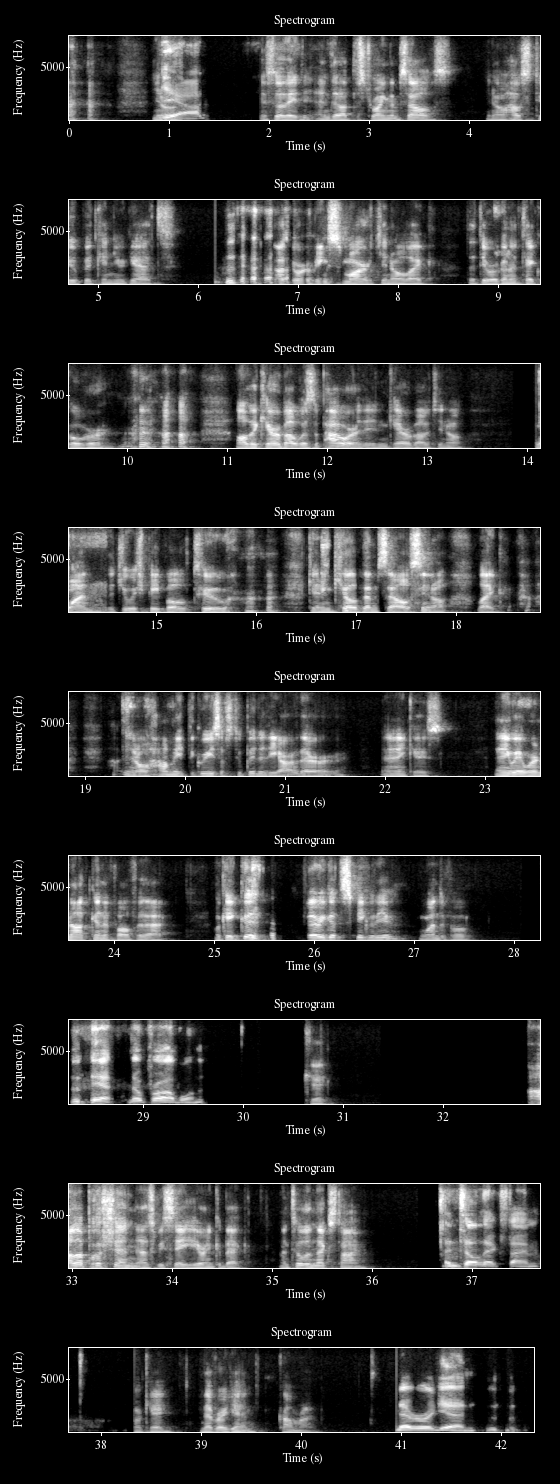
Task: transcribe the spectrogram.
you know, yeah and So they ended up destroying themselves. You know, how stupid can you get? Thought they were being smart, you know, like that they were going to take over. All they care about was the power. They didn't care about, you know, one, the Jewish people, two, getting killed themselves, you know, like, you know, how many degrees of stupidity are there in any case? Anyway, we're not going to fall for that. Okay, good. Very good to speak with you. Wonderful. Yeah, no problem. Okay. À la prochaine, as we say here in Quebec. Until the next time. Until next time, Okay, never again, comrade. never again.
